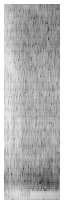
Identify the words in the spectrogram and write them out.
mm-hmm.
